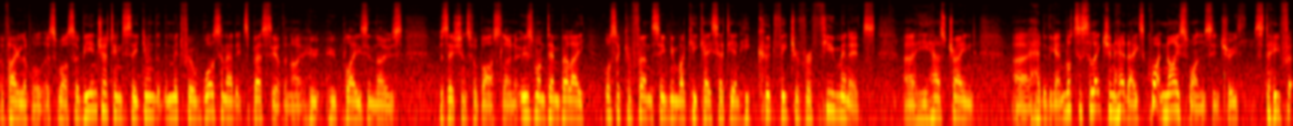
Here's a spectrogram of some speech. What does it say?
available as well. So it'd be interesting to see, given that the midfield wasn't at its best the other night, who who plays in those positions for Barcelona. Ousmane Dembele also confirmed this evening by Quique Setien he could feature for a few minutes. Uh, he has trained uh, ahead of the game. Lots of selection headaches, quite nice ones in truth, Steve, for,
